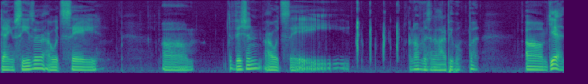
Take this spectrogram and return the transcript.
Daniel Caesar. I would say um, dvsn. I would say I know I'm missing a lot of people, but um, yeah,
